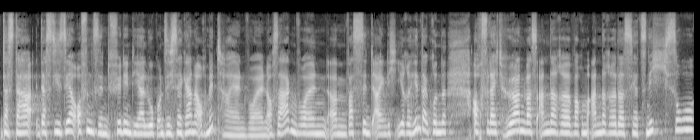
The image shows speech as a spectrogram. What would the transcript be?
dass da, dass die sehr offen sind für den Dialog und sich sehr gerne auch mitteilen wollen, auch sagen wollen, ähm, was sind eigentlich ihre Hintergründe, auch vielleicht hören, was andere, warum andere das jetzt nicht so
